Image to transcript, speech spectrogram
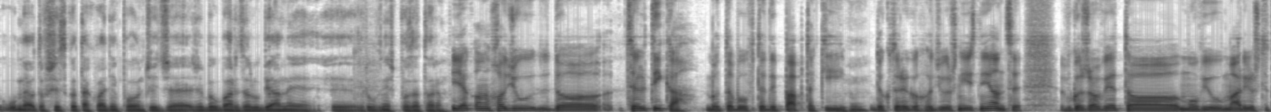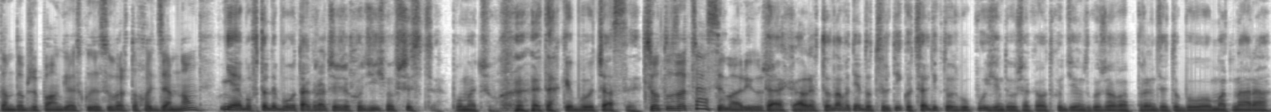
umiał to wszystko tak ładnie połączyć, że, że był bardzo lubiany y, również poza torem. I jak on chodził do Celtica, bo to był wtedy pub taki, do którego chodził już nieistniejący w Gorzowie, to mówił Mariusz, ty tam dobrze po angielsku zasuwasz, to chodź ze mną. Nie, bo wtedy było tak raczej, że chodziliśmy wszyscy po meczu. Takie były czasy. Co to za czasy, Mariusz? Tak, ale to nawet nie do Celticu. Celtic to już był później, to już jak ja odchodziłem z Gorzowa. Prędzej to było Matnara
